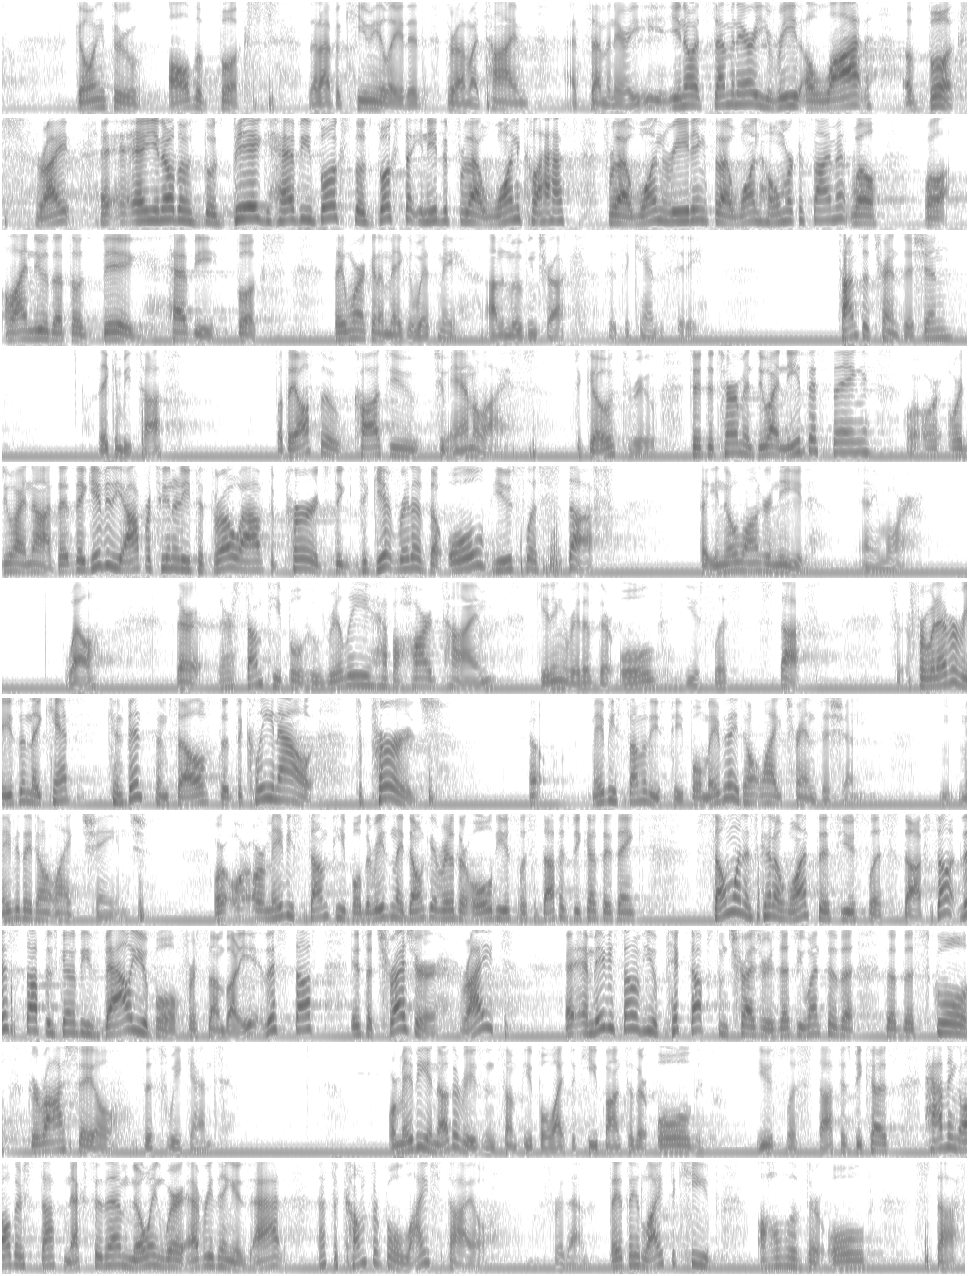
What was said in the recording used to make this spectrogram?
going through all the books that I've accumulated throughout my time at seminary. You know, at seminary, you read a lot of books, right? And, and, you know, those, those big, heavy books, those books that you needed for that one class, for that one reading, for that one homework assignment? Well, well, well I knew that those big, heavy books, they weren't going to make it with me on the moving truck to, to Kansas City. Times of transition, they can be tough, but they also cause you to analyze, to go through, to determine do I need this thing or, or, or, do I not? They, they give you the opportunity to throw out, to purge, to, to get rid of the old, useless stuff that you no longer need anymore. Well, there, there are some people who really have a hard time getting rid of their old, useless stuff. For, for whatever reason, they can't convince themselves to, to clean out, to purge. Now, maybe some of these people, maybe they don't like transition. Maybe they don't like change. Or, or, or maybe some people, the reason they don't get rid of their old useless stuff is because they think, someone is going to want this useless stuff. So, this stuff is going to be valuable for somebody. This stuff is a treasure, right? And, and, maybe some of you picked up some treasures as you went to the, the, the school garage sale this weekend. Or maybe another reason some people like to keep onto their old, useless stuff is because having all their stuff next to them, knowing where everything is at, that's a comfortable lifestyle for them. They, they like to keep all of their old stuff.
